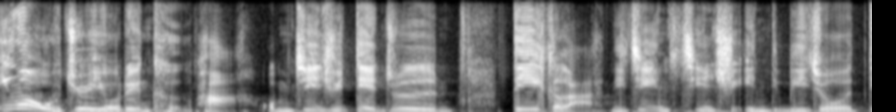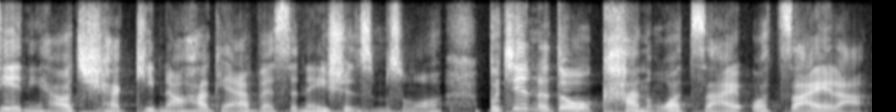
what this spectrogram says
因为我觉得有点可怕。我们进去店就是第一个啦，你进进去 individual 的店，你还要 check in，然后他给他 vaccination 什么什么，不见得都有看。我栽我栽啦，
